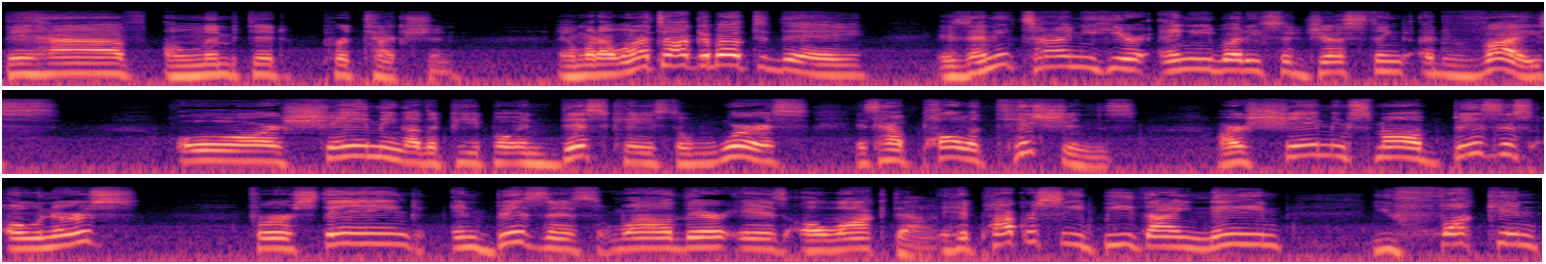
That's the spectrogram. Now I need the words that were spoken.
they have unlimited protection. And what I want to talk about today is anytime you hear anybody suggesting advice or shaming other people, in this case, the worst is how politicians are shaming small business owners for staying in business while there is a lockdown. Hypocrisy be thy name, you fucking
